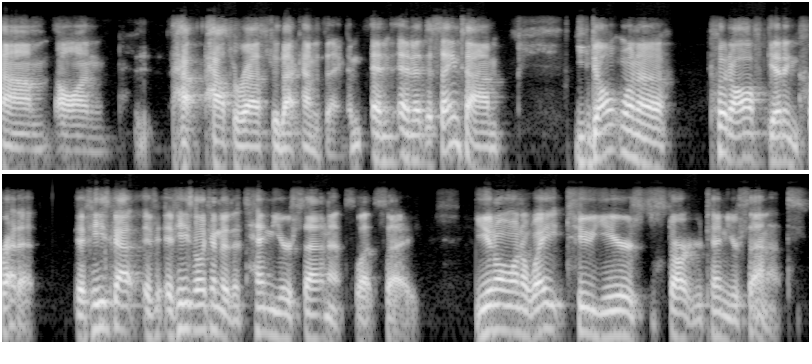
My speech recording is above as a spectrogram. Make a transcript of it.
time on house arrest or that kind of thing. And and and at the same time, you don't want to put off getting credit. If he's got if, if he's looking at a 10 year sentence, let's say, you don't want to wait two years to start your 10 year sentence.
